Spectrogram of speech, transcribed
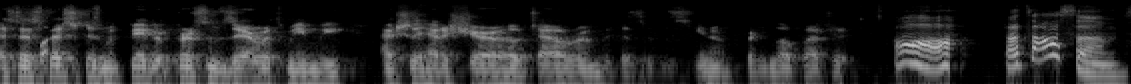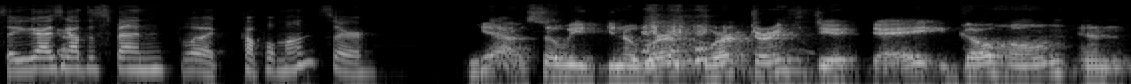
Said, especially because my favorite person was there with me, and we actually had to share a hotel room because it was, you know, pretty low budget. oh that's awesome so you guys Yeah. got to spend what a couple months or Yeah, so we, you know, work work during the day, go home and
